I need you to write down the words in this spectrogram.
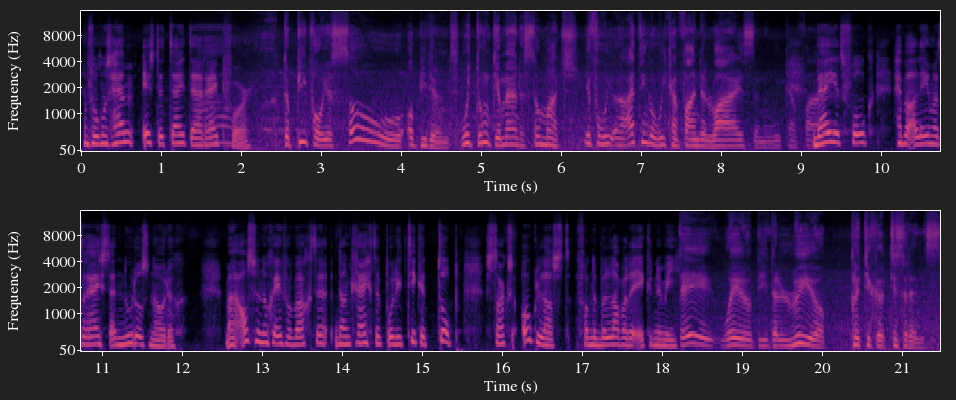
En volgens hem is de tijd daar rijp voor. The people is so obedient. We don't demand so much. If we, uh, I think we can find the rice and we can find. Wij, het volk, hebben alleen wat rijst en noedels nodig. Maar als we nog even wachten, dan krijgt de politieke top straks ook last van de belabberde economie. They will be the real political dissidents.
